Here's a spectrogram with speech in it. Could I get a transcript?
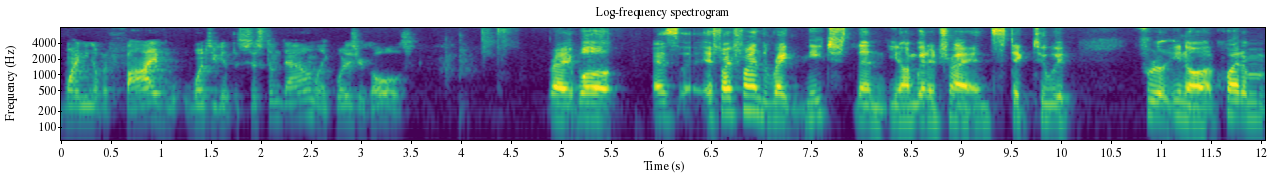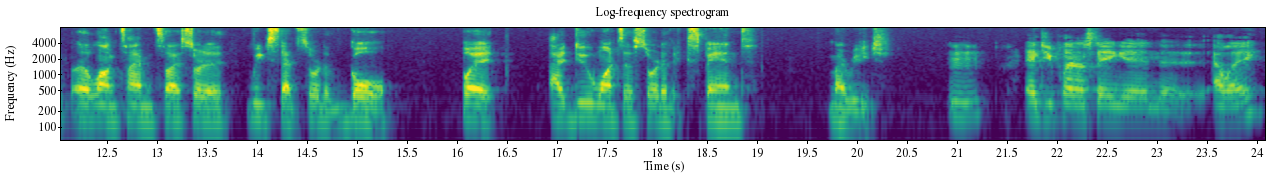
winding up with five once you get the system down? Like, what is your goals? Right. Well, as if I find the right niche, then you know I'm going to try and stick to it for you know quite a, a long time until I sort of reach that sort of goal. But I do want to sort of expand my reach. Mm-hmm. And do you plan on staying in uh, L.A.?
